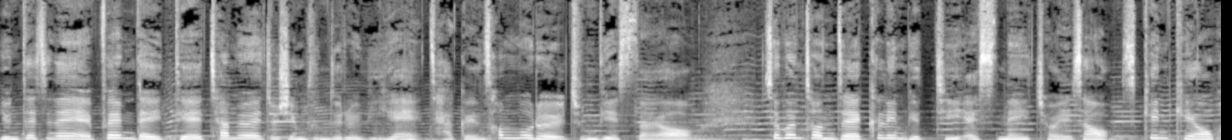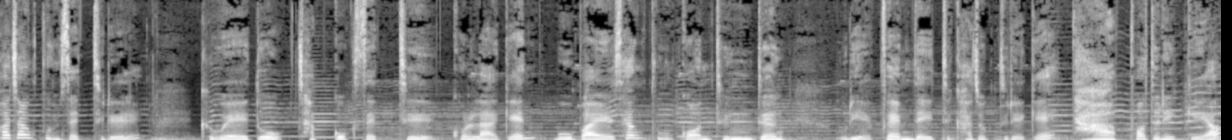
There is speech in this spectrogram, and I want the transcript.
윤태진의 FM데이트에 참여해주신 분들을 위해 작은 선물을 준비했어요. 수분 천재 clean beauty 에스네이처에서 스킨케어 화장품 세트를 그 외에도 잡곡 세트, 콜라겐, 모바일 상품권 등등 우리 FM데이트 가족들에게 다 퍼드릴게요.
